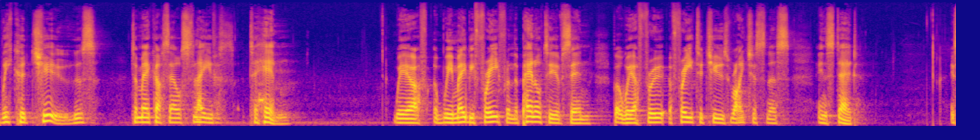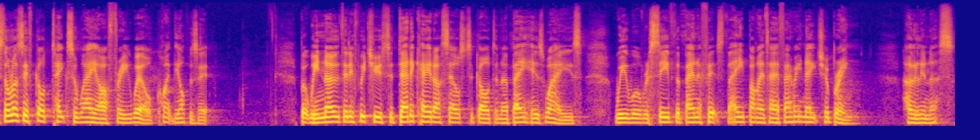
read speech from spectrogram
we could choose to make ourselves slaves to Him. We, are, we may be free from the penalty of sin, but we are free, free to choose righteousness instead. It's not as if God takes away our free will, quite the opposite. But we know that if we choose to dedicate ourselves to God and obey His ways, we will receive the benefits they, by their very nature, bring holiness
